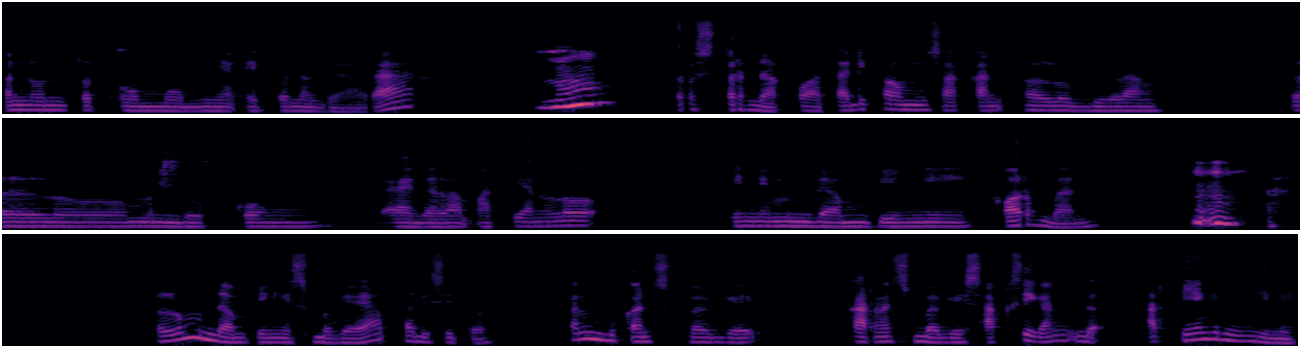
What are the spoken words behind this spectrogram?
penuntut umumnya itu negara, Hmm? terus terdakwa. Tadi kalau misalkan lo bilang lo mendukung eh dalam artian lo ini mendampingi korban, nah, lo mendampingi sebagai apa di situ? Kan bukan sebagai karena sebagai saksi kan, artinya gini, gini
